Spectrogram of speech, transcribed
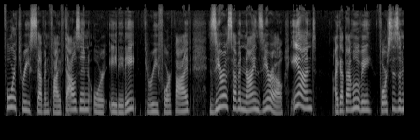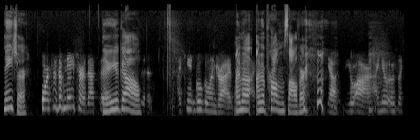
437 5000 or 888 345 0790. And I got that movie, Forces of Nature. Forces of Nature. That's it. There you go. I can't Google and drive. I'm a I'm a problem solver. Yes, you are. I knew it was like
